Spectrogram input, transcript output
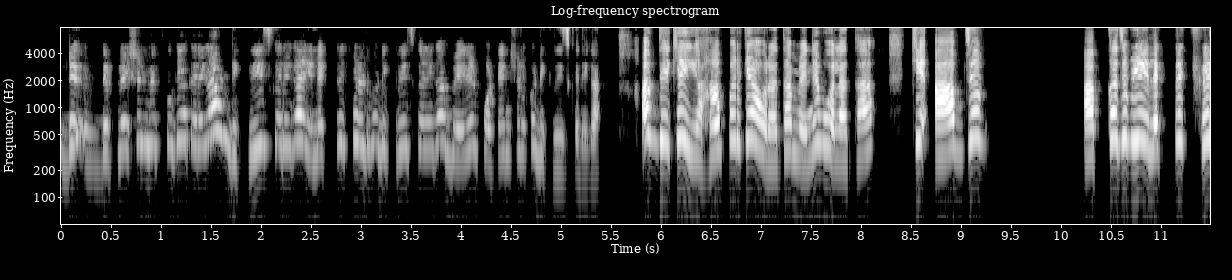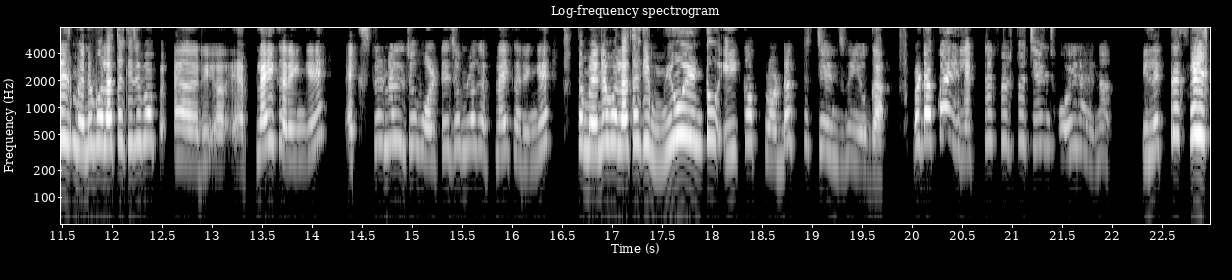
डिप्लेशन विथ को क्या करेगा? डिक्रीज करेगा, इलेक्ट्रिक फ़ील्ड को डिक्रीज करेगा बेरियर पोटेंशियल को डिक्रीज करेगा। अब देखिए, यहाँ पर क्या हो रहा था, मैंने बोला था कि आप जब, आपका जब ये इलेक्ट्रिक फ़ील्ड, मैंने बोला था कि जब आप अप्लाई करेंगे, एक्सटर्नल जो वोल्टेज हम लोग अप्लाई करेंगे तो मैंने बोला था कि म्यू इंटू ई का प्रोडक्ट चेंज नहीं होगा। बट आपका इलेक्ट्रिक फ़ील्ड तो चेंज हो ही रहा है ना? इलेक्ट्रिक फ़ील्ड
